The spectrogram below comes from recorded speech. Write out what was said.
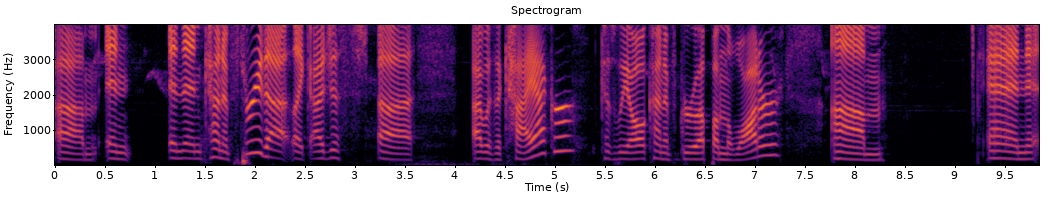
um, and and then kind of through that, like I just uh, I was a kayaker because we all kind of grew up on the water, um, and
